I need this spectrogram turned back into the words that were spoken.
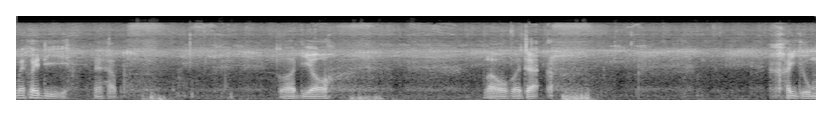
ไม่ค่อยดีนะครับ ก็เดี๋ยว เราก็จะขยุม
